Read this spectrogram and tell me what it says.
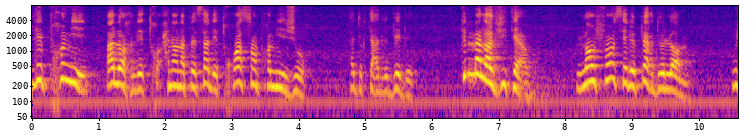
Les premiers, alors, on appelle ça les 300 premiers jours. Hein, le bébé. la vie L'enfant, c'est le père de l'homme. Il ne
